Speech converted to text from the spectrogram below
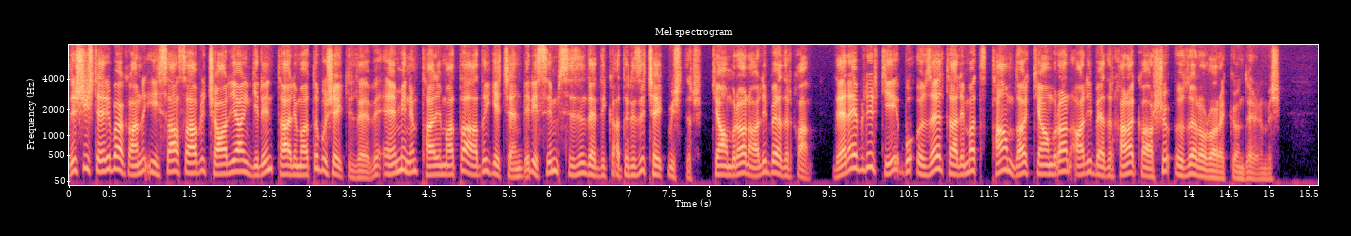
Dışişleri Bakanı İhsan Sabri Çağlayangil'in talimatı bu şekilde ve eminim talimatta adı geçen bir isim sizin de dikkatinizi çekmiştir. Kamuran Ali Bedirhan. Denebilir ki bu özel talimat tam da Kamuran Ali Bedirhan'a karşı özel olarak gönderilmiş.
